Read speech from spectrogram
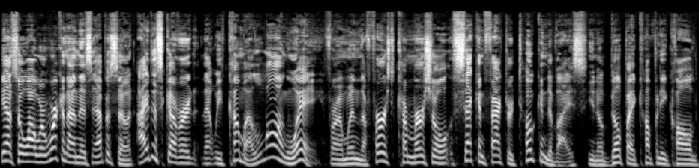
Yeah, so while we're working on this episode, I discovered that we've come a long way from when the first commercial second factor token device, you know, built by a company called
